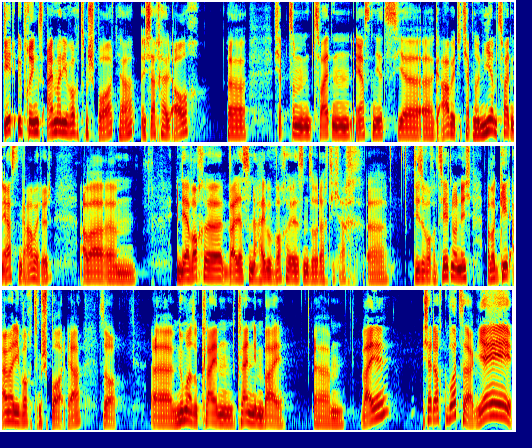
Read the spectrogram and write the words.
Geht übrigens einmal die Woche zum Sport, ja. Ich sage halt auch, äh, ich habe zum zweiten ersten jetzt hier äh, gearbeitet. Ich habe noch nie am zweiten ersten gearbeitet, aber ähm, in der Woche, weil das so eine halbe Woche ist und so, dachte ich, ach, äh, diese Woche zählt noch nicht, aber geht einmal die Woche zum Sport, ja. So, äh, nur mal so klein, klein nebenbei, ähm, weil ich hatte auch Geburtstag. Yay!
